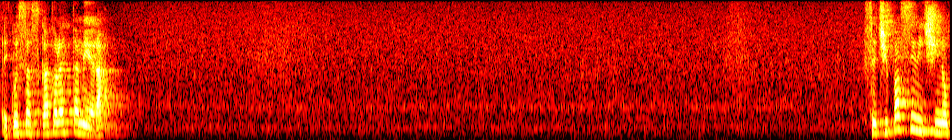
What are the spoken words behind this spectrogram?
E questa scatoletta nera? Se ci passi vicino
